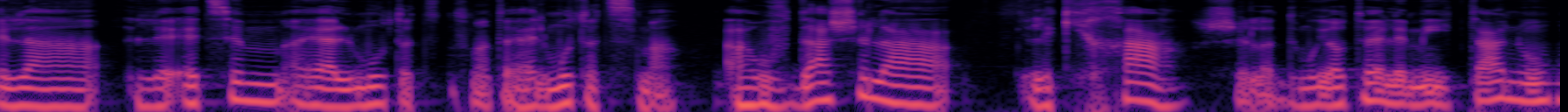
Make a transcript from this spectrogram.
אלא לעצם ההיעלמות, זאת אומרת, ההיעלמות עצמה. העובדה של הלקיחה של הדמויות האלה מאיתנו,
